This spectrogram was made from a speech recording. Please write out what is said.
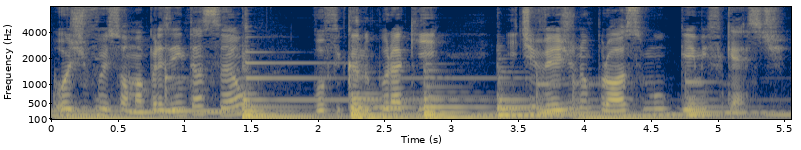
Hoje foi só uma apresentação, vou ficando por aqui e te vejo no próximo Gamefcast.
